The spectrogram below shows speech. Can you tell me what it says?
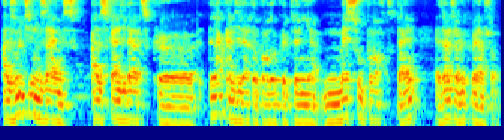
als últims anys, els candidats que la candidata perdó, que tenia més suport d'any és el Jean-Luc Mélenchon.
